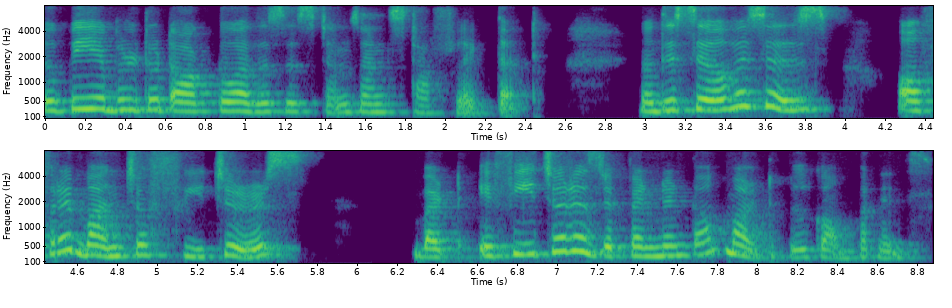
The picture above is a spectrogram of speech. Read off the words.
to be able to talk to other systems and stuff like that. Now the services offer a bunch of features, but a feature is dependent on multiple components.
